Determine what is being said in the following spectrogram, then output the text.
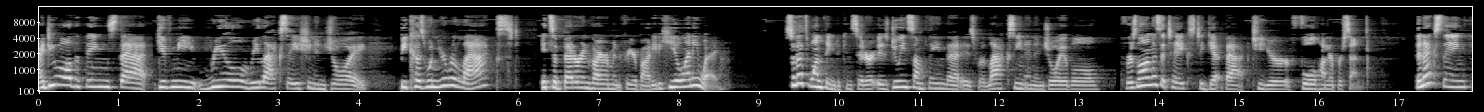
I do all the things that give me real relaxation and joy because when you're relaxed, it's a better environment for your body to heal anyway. So that's one thing to consider is doing something that is relaxing and enjoyable for as long as it takes to get back to your full 100%. The next thing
